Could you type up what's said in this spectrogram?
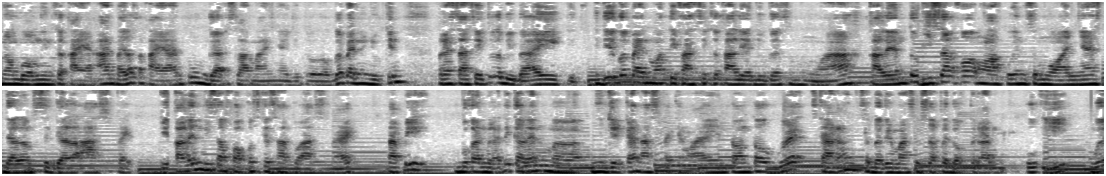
nyombongin kekayaan, padahal kekayaan tuh nggak selamanya gitu loh. Gue pengen nunjukin prestasi itu lebih baik. Gitu. Jadi gue pengen motivasi ke kalian juga semua. Kalian tuh bisa kok ngelakuin semuanya dalam segala aspek. Gitu. Kalian bisa fokus ke satu aspek, tapi bukan berarti kalian menyingkirkan aspek yang lain. Contoh gue sekarang sebagai mahasiswa kedokteran UI, gue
